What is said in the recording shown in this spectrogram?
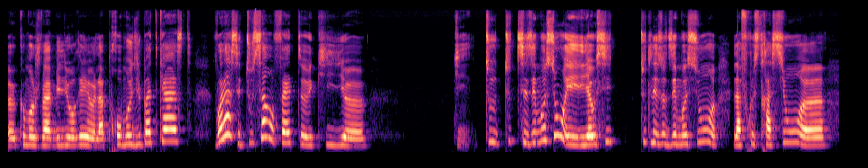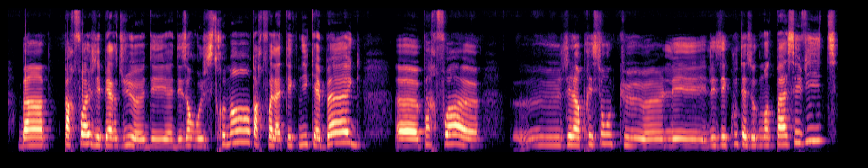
euh, comment je vais améliorer la promo du podcast. Voilà, c'est tout ça en fait euh, qui, euh, qui toutes ces émotions et il y a aussi toutes les autres émotions, la frustration, euh, ben parfois j'ai perdu des, des, enregistrements, parfois la technique est bug, parfois j'ai l'impression que les, les écoutes elles augmentent pas assez vite.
